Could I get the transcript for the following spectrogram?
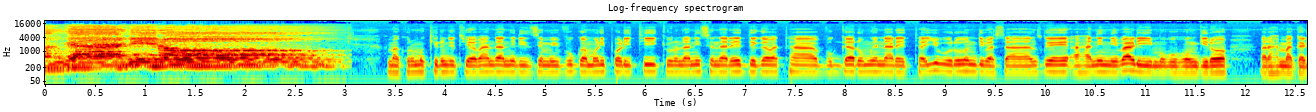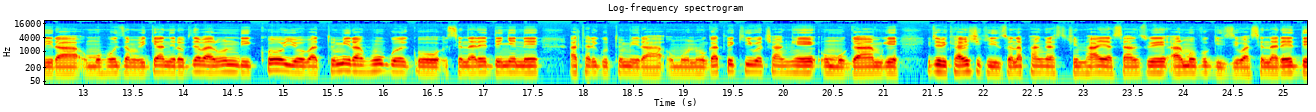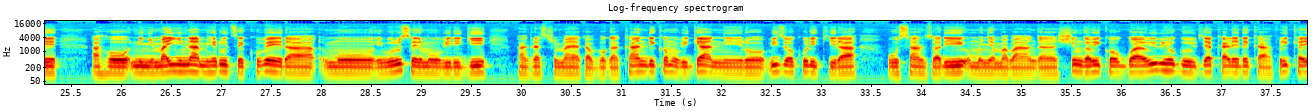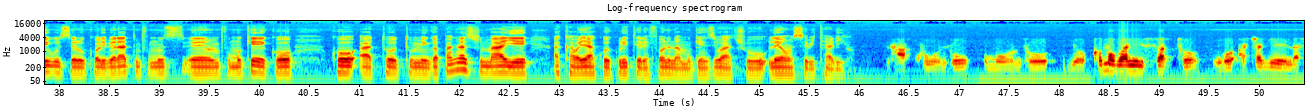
isanganiro amakuru mu kirundi tuyabandanirize mu bivugwa muri politiki urunanise na rede batavuga rumwe na leta y'u Burundi basanzwe ahanini bari mu buhungiro barahamagarira umuhuza mu biganiro by'abarundi ko batumira nk’ugwego Senare nyene atari gutumira umuntu gatwe kiwe canke umugambwe ibyo bikaba bishikirizwa na Pangras Chimpaya yasanzwe ari umuvugizi wa senarede aho ni nyuma y'inama iherutse kubera mu Buruseli mu Bubiligi Pangras Chimpaya akavuga kandi ko mu biganiro bizokurikira ubusanzwe ari umunyamabanga nshingwabikorwa w'ibihugu by'akarere ka Afrika y'ubuseruko Liberat eh, Mfumukeko ko atotumirwa Pankras Jimaye akaba yakuwe kuri telefone na mugenzi wacu Leonce Bitariho nta kuntu umuntu yokomogwa n'isato ngo aca agenda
